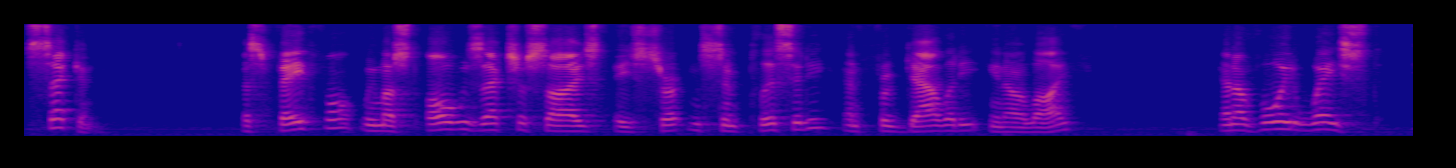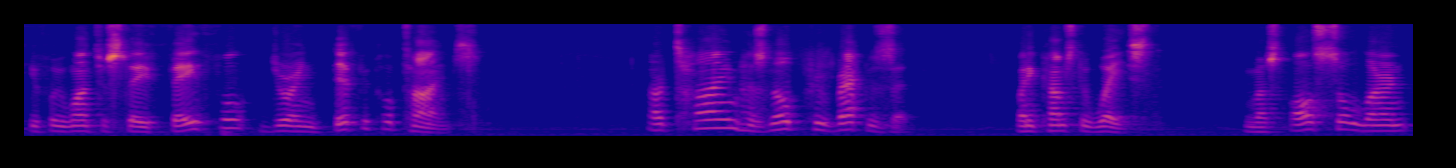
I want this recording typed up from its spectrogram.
Second, as faithful, we must always exercise a certain simplicity and frugality in our life and avoid waste if we want to stay faithful during difficult times. Our time has no prerequisite when it comes to waste. We must also learn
